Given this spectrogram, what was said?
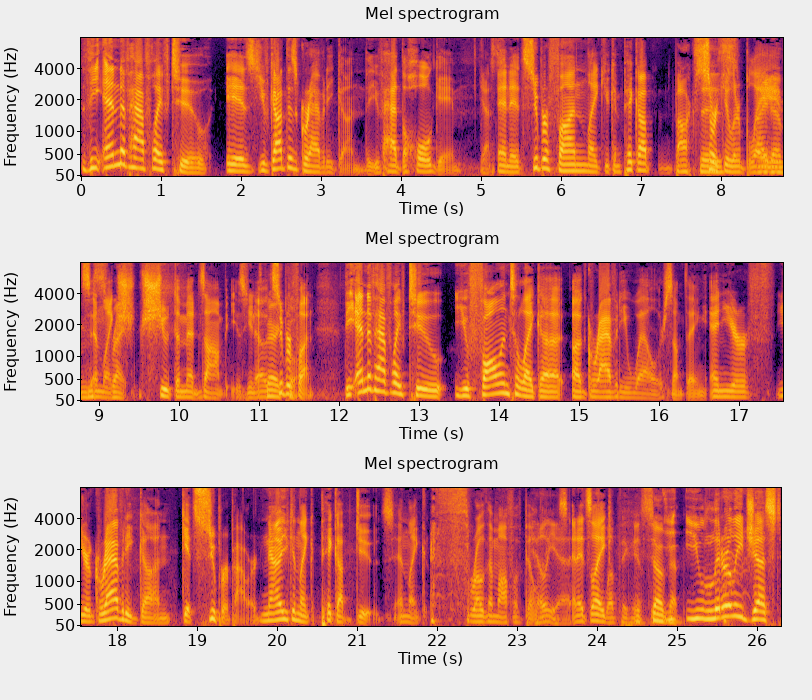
the end of Half Life 2 is you've got this gravity gun that you've had the whole game. Yes. And it's super fun. Like you can pick up Boxes, circular blades items, and like right. sh- shoot them at zombies. You know, it's, very super cool. fun. The end of Half Life 2, you fall into like a, a gravity well or something, and your your gravity gun gets super powered. Now you can like pick up dudes and like throw them off of buildings. hell yeah! And it's like It's up so y- you literally just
